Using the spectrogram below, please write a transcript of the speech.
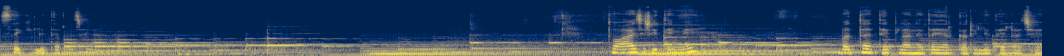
શેકી લીધેલા છે. તો આ જ રીતે મેં બધા થેપલાને તૈયાર કરી લીધેલા છે.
